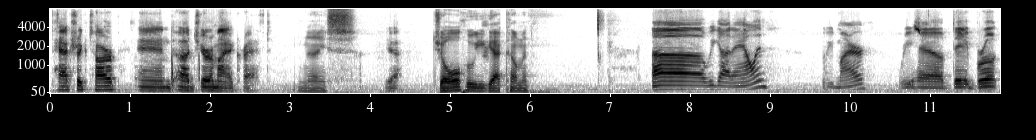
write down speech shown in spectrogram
Patrick Tarp, and uh, Jeremiah Kraft. Nice. Yeah. Joel, who you got coming? Uh, we got Alan Meyer. We have Dave Brook,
